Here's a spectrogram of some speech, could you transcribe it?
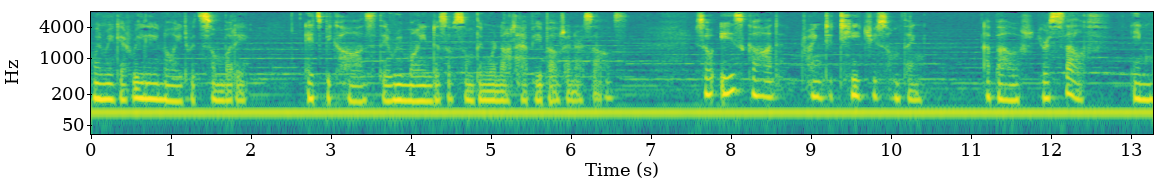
when we get really annoyed with somebody, it's because they remind us of something we're not happy about in ourselves. So, is God trying to teach you something about yourself in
